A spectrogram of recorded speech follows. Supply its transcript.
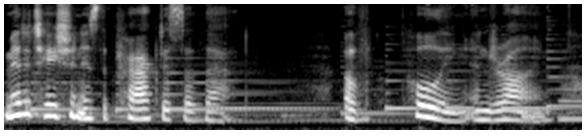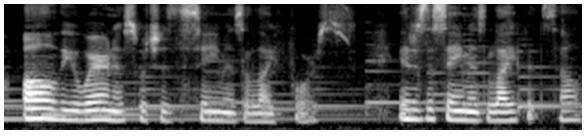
Meditation is the practice of that, of pulling and drawing all the awareness which is the same as a life force. It is the same as life itself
